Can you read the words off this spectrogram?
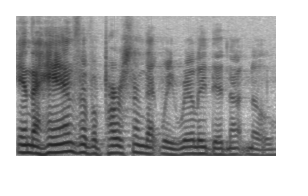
in the hands of a person that we really did not know.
